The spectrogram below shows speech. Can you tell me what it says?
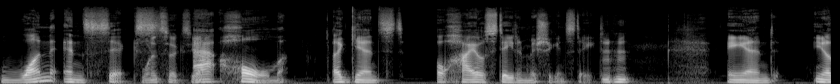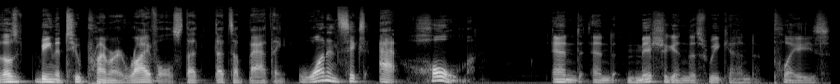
one and six, One and six, yeah. at home against Ohio State and Michigan State. Mm-hmm. And you know those being the two primary rivals, that that's a bad thing. One and six at home. and and Michigan this weekend plays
